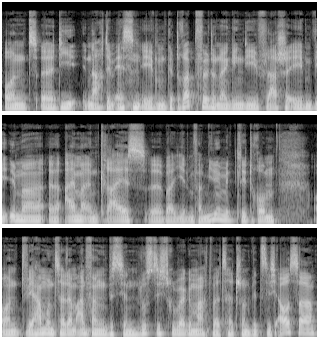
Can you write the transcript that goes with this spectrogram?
und äh, die nach dem Essen eben getröpfelt und dann ging die Flasche eben wie immer äh, einmal im Kreis äh, bei jedem Familienmitglied rum. Und wir haben uns halt am Anfang ein bisschen lustig drüber gemacht, weil es halt schon witzig aussah.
